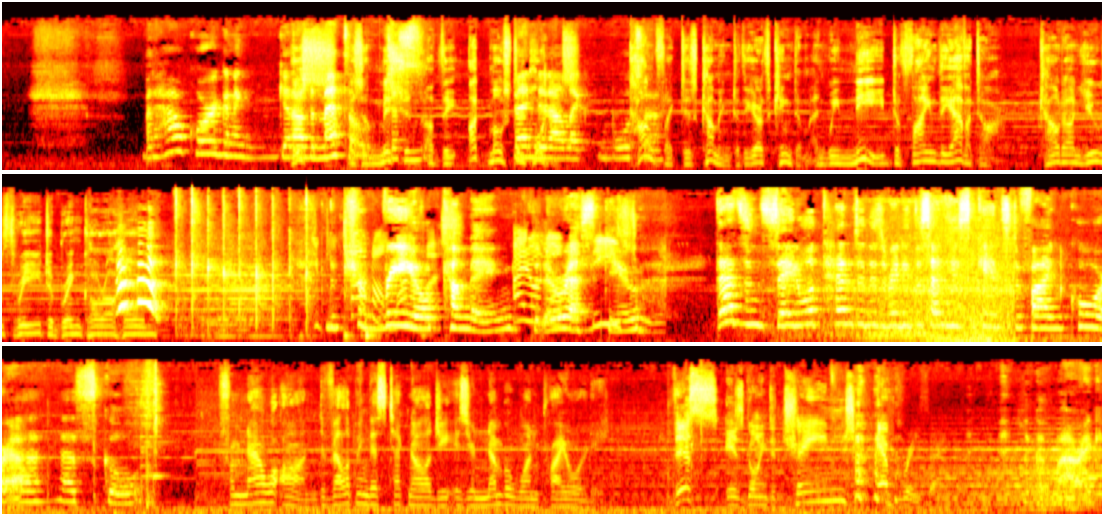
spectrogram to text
But how Korra gonna get out the This is a mission Just of the utmost bend it out like water. Conflict is coming to the Earth Kingdom, and we need to find the Avatar. Count on you three to bring Korra home. The trio coming to the rescue. That's insane. What Tenzin is ready to send his kids to find Korra at school. From now on, developing this technology is your number one priority. This is going to change everything. Look at Varrick.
